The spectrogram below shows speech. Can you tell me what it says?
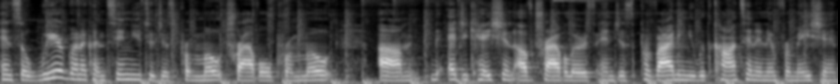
And so we're going to continue to just promote travel, promote um, the education of travelers, and just providing you with content and information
